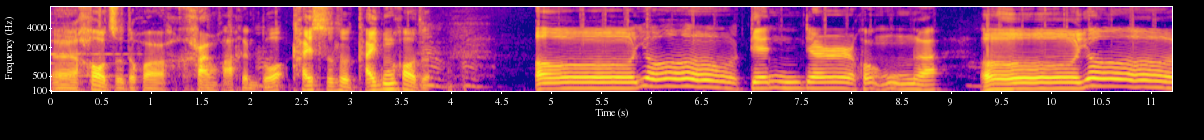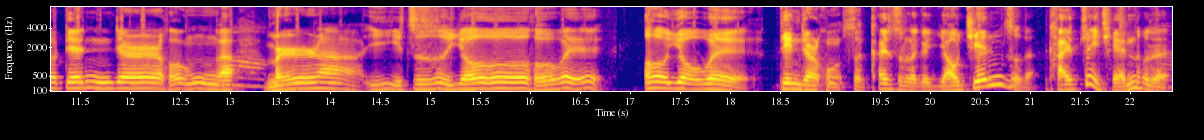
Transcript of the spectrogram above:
呃，号子的话，喊话很多，抬石头、抬弓号子。哦哟，点点红啊！哦哟，点点红啊！门儿啊，一直哟喂，哦哟喂。点点红是开始那个摇尖子的，台最前头的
